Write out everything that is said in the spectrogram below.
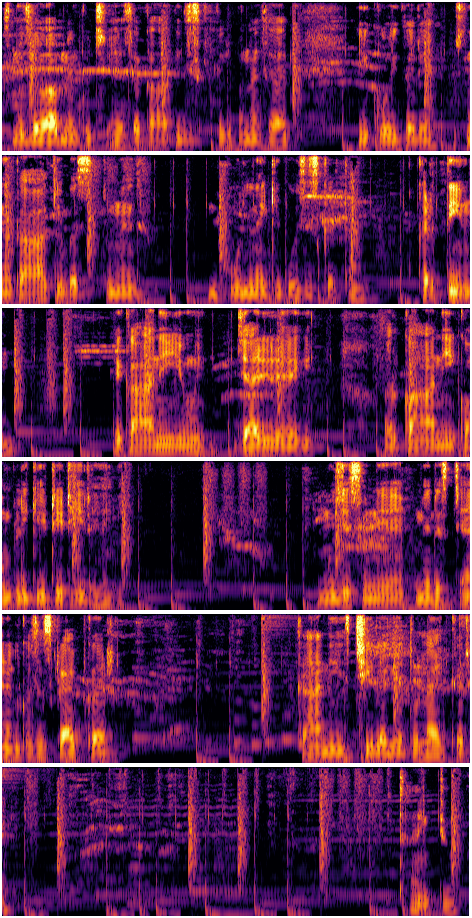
उसने जवाब में कुछ ऐसा कहा कि जिसकी कल्पना शायद ही कोई करे। उसने कहा कि बस तुम्हें भूलने की कोशिश करता हूँ, करती हूँ। ये कहानी यूँ ही जारी रहेगी और कहानी कॉम्प्लिकेटेड ही रहेगी। मुझे सुनिए मेरे इस चैनल को सब्सक्राइब कर। कहानी अच्छी लगे तो लाइक करें। Thank you.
